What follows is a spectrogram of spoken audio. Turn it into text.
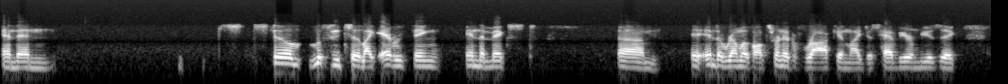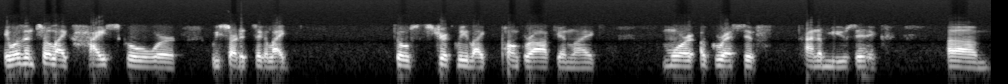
and then s- still listen to like everything in the mixed, um, in the realm of alternative rock and like just heavier music. It wasn't until like high school where we started to like go strictly like punk rock and like more aggressive kind of music. Um,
